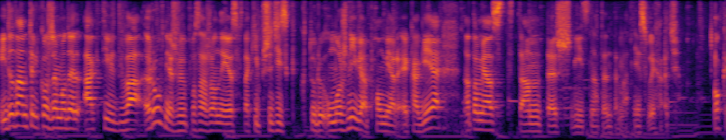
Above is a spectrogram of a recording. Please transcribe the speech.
I dodam tylko, że model Active 2 również wyposażony jest w taki przycisk, który umożliwia pomiar EKG, natomiast tam też nic na ten temat nie słychać. Ok,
